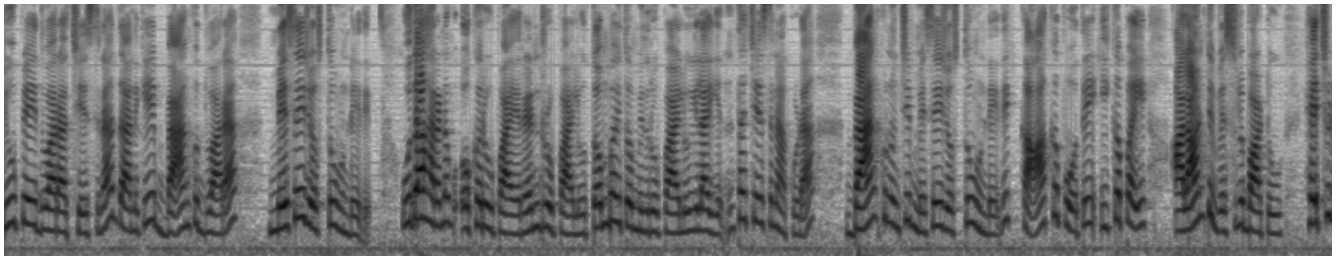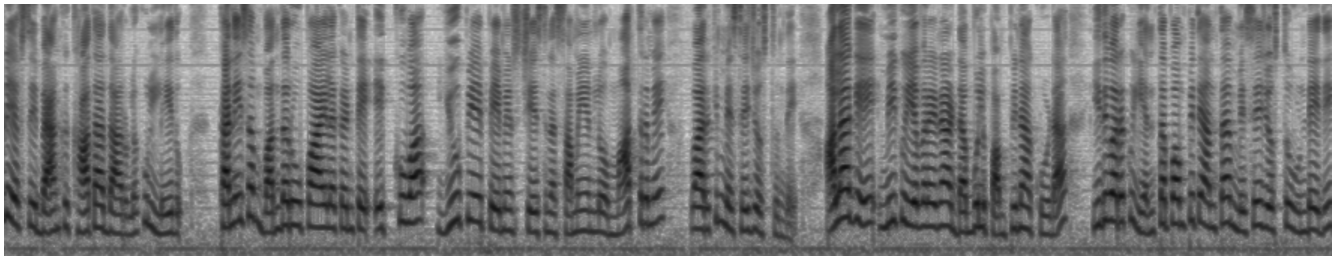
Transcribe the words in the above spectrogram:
యూపీఐ ద్వారా చేసినా దానికి బ్యాంకు ద్వారా మెసేజ్ వస్తూ ఉండేది. ఉదాహరణకు ఒక రూపాయి రెండు రూపాయలు తొంభై తొమ్మిది రూపాయలు ఇలా ఎంత చేసినా కూడా బ్యాంకు నుంచి మెసేజ్ వస్తూ ఉండేది. కాకపోతే ఇకపై అలాంటి వెసులుబాటు హెచ్డిఎఫ్సి బ్యాంకు ఖాతాదారులకు లేదు. కనీసం వంద రూపాయల కంటే ఎక్కువ యూపీఐ పేమెంట్స్ చేసిన సమయంలో మాత్రమే వారికి మెసేజ్ వస్తుంది. అలాగే మీకు ఎవరైనా డబ్బులు పంపినా కూడా ఇదివరకు ఎంత పంపితే అంత మెసేజ్ వస్తూ ఉండేది.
